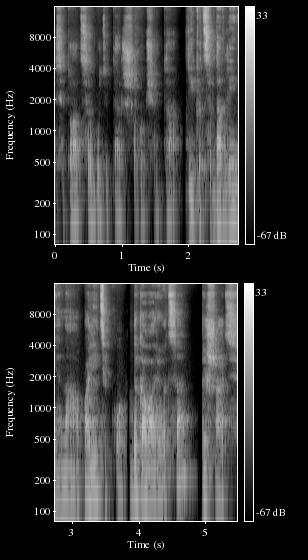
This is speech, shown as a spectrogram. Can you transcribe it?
ситуация будет дальше, в общем-то, двигаться, давление на политику, договариваться, решать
